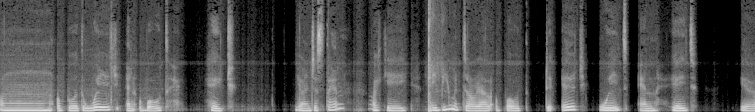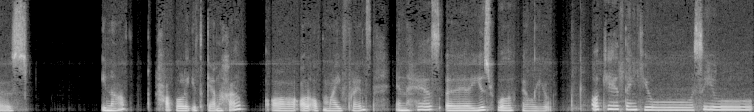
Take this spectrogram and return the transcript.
um about wage and about height. You understand? Okay, maybe material about the age, weight, and height is enough. Hopefully, it can help uh, all of my friends and has a useful value. Okay, thank you. See you.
